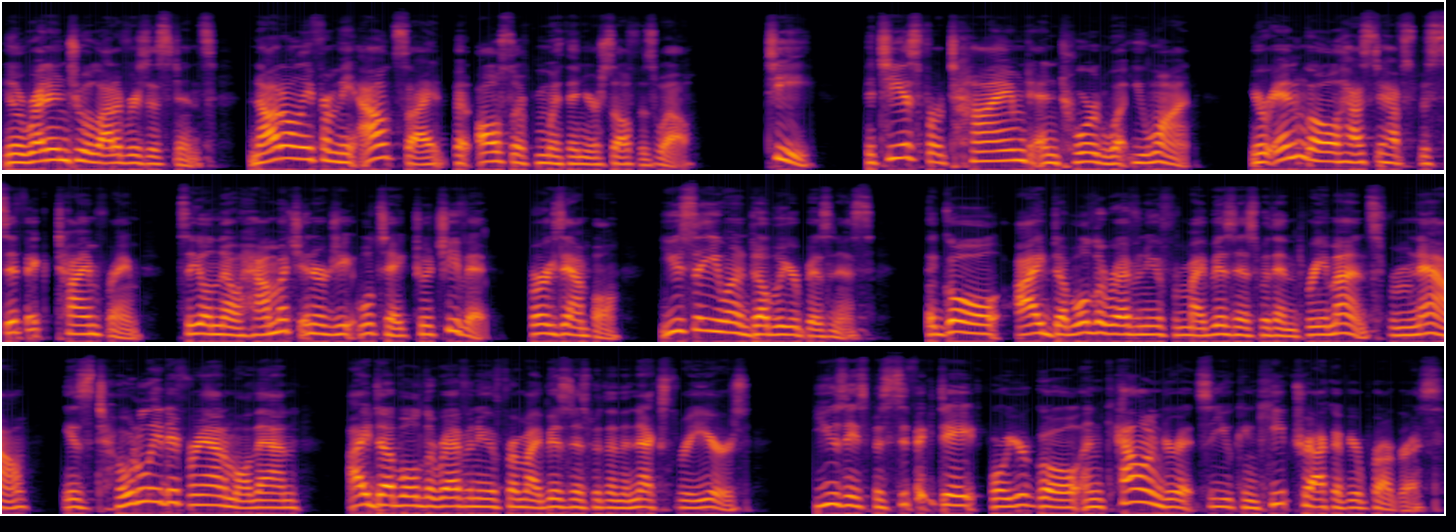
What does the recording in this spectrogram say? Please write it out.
you'll run into a lot of resistance, not only from the outside, but also from within yourself as well. T. The T is for timed and toward what you want. Your end goal has to have specific time frame so you'll know how much energy it will take to achieve it. For example, you say you want to double your business. The goal, I double the revenue from my business within 3 months from now, is totally different animal than I double the revenue from my business within the next 3 years. Use a specific date for your goal and calendar it so you can keep track of your progress.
